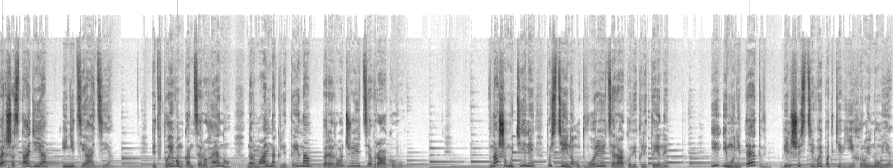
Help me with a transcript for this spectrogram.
Перша стадія ініціація. Під впливом канцерогену нормальна клітина перероджується в ракову. В нашому тілі постійно утворюються ракові клітини, і імунітет в більшості випадків їх руйнує.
